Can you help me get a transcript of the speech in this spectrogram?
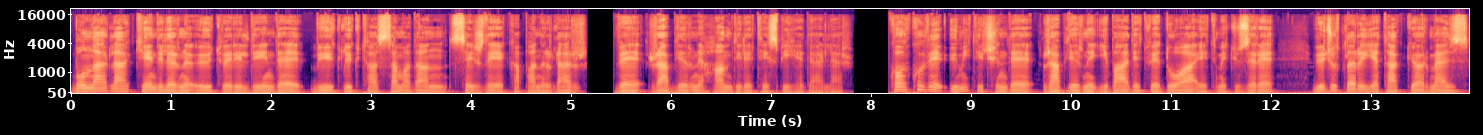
bunlarla kendilerine öğüt verildiğinde büyüklük taslamadan secdeye kapanırlar ve Rablerini hamd ile tesbih ederler. Korku ve ümit içinde Rablerini ibadet ve dua etmek üzere vücutları yatak görmez,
